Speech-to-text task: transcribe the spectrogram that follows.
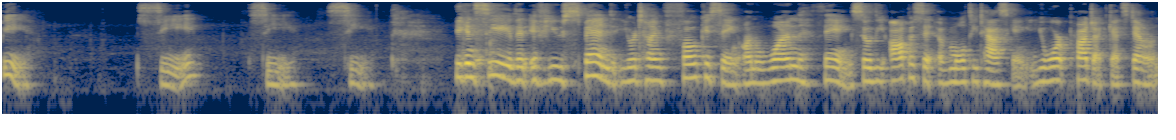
B, C, C, C. You can see that if you spend your time focusing on one thing, so the opposite of multitasking, your project gets down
